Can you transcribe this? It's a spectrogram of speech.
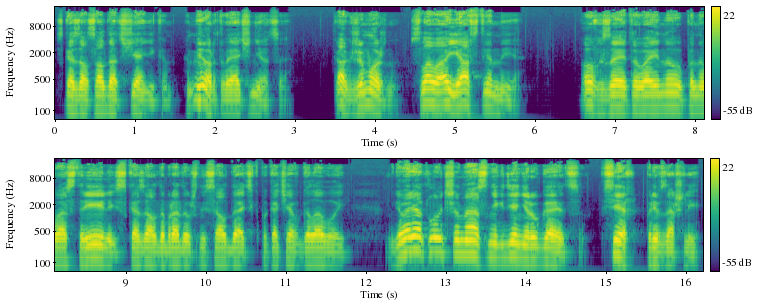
сказал солдат с чайником, мертвый очнется. Как же можно? Слова явственные. Ох, за эту войну понавострились, сказал добродушный солдатик, покачав головой. Говорят, лучше нас нигде не ругаются. Всех превзошли.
